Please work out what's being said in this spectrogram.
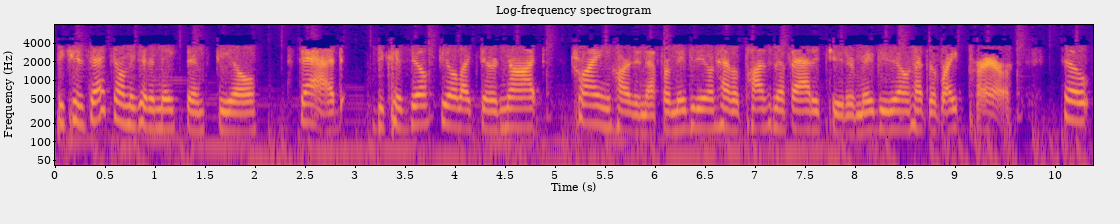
Because that's only going to make them feel sad because they'll feel like they're not trying hard enough or maybe they don't have a positive attitude or maybe they don't have the right prayer. So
